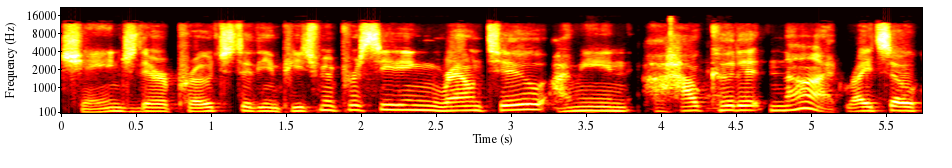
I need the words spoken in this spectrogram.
changed their approach to the impeachment proceeding round two? I mean, how could it not? Right. So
